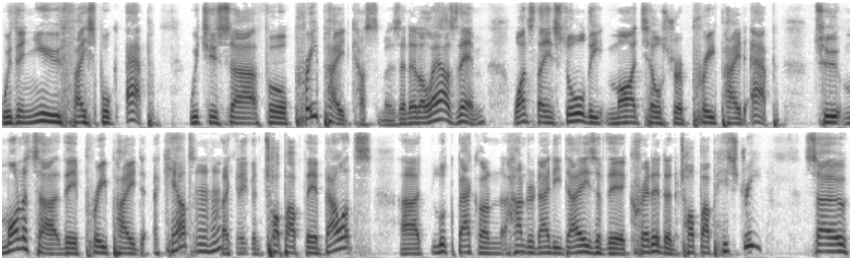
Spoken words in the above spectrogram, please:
with a new Facebook app which is uh, for prepaid customers, and it allows them once they install the My Telstra prepaid app to monitor their prepaid account. They can even top up their balance, uh, look back on 180 days of their credit and top up history. So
